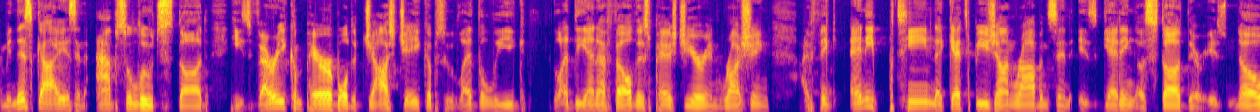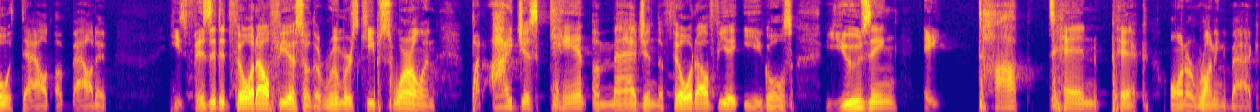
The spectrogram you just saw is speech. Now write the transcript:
I mean, this guy is an absolute stud. He's very comparable to Josh Jacobs, who led the league led the NFL this past year in rushing. I think any team that gets Bijan Robinson is getting a stud. There is no doubt about it. He's visited Philadelphia, so the rumors keep swirling, but I just can't imagine the Philadelphia Eagles using a top 10 pick on a running back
